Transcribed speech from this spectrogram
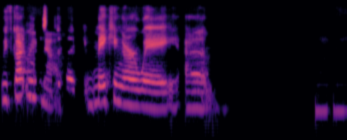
We've gotten used to like making our way. Um, okay.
